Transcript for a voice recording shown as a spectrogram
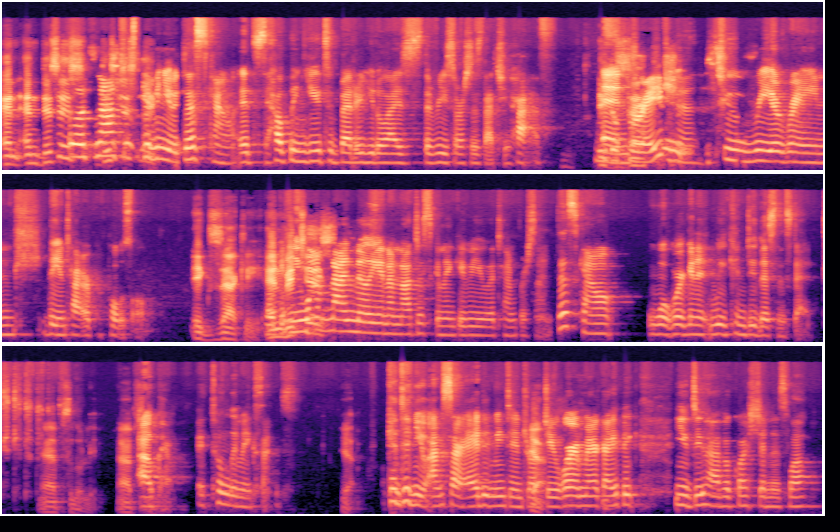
And and this is so it's not just giving like, you a discount. It's helping you to better utilize the resources that you have. And to, to rearrange the entire proposal. Exactly. Like and if you want 9 million i'm not just going to give you a 10% discount what we're gonna we can do this instead. Absolutely. Absolutely. Okay. It totally makes sense. Yeah. Continue. I'm sorry. I didn't mean to interrupt yeah. you. Or america i think you do have a question as well.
